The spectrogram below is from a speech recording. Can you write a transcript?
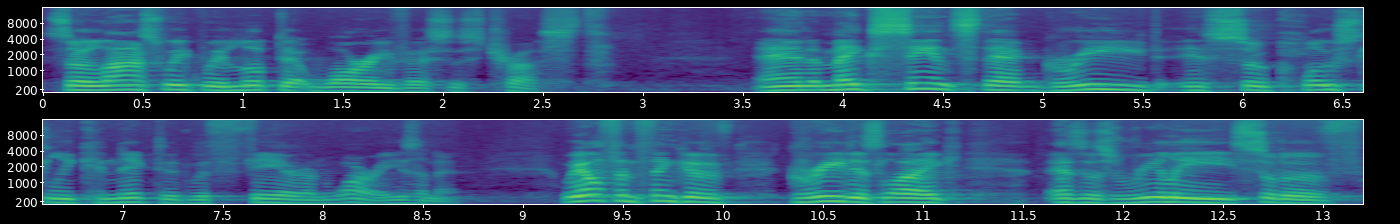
So last week we looked at worry versus trust. And it makes sense that greed is so closely connected with fear and worry, isn't it? We often think of greed as like as this really sort of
